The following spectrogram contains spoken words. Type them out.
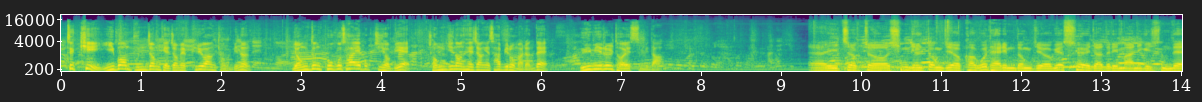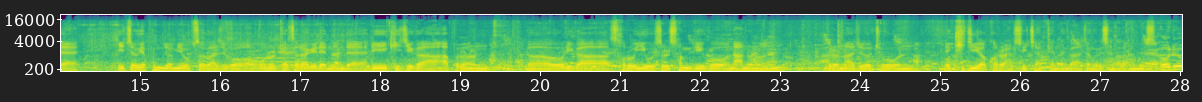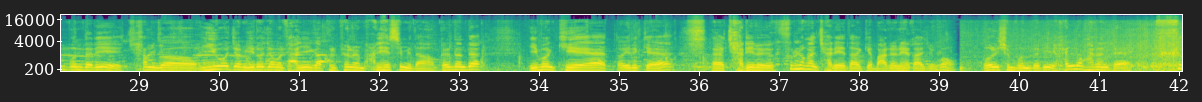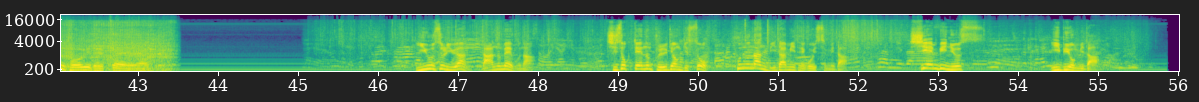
특히 이번 분점 개점에 필요한 경비는 영등포구 사회복지협의회 정진원 회장의 사비로 마련돼 의미를 더했습니다. 에, 이쪽 저 신길동 지역하고 대림동 지역에 수혜자들이 많이 계신데 이쪽에 분점이 없어가지고 오늘 개설하게 됐는데 우리 기지가 앞으로는 어, 우리가 서로 이웃을 섬기고 나누는 그런 아주 좋은 기지 역할을 할 수 있지 않겠는가 저는 그렇게 생각을 하고 있습니다. 어려운 분들이 참 그 2호점, 1호점을 다니기가 불편을 많이 했습니다. 그랬는데 이번 기회에 또 이렇게 에, 자리를 훌륭한 자리에다 이렇게 마련해 가지고 어르신 분들이 활용하는데 큰 도움이 될 거예요. 이웃을 위한 나눔의 문화. 지속되는 불경기 속 훈훈한 미담이 되고 있습 니다. CNB 뉴스 이비호입니다.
